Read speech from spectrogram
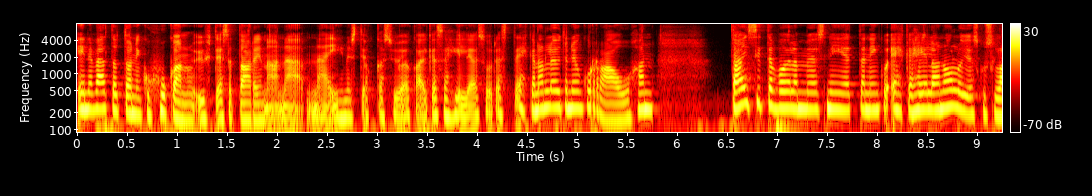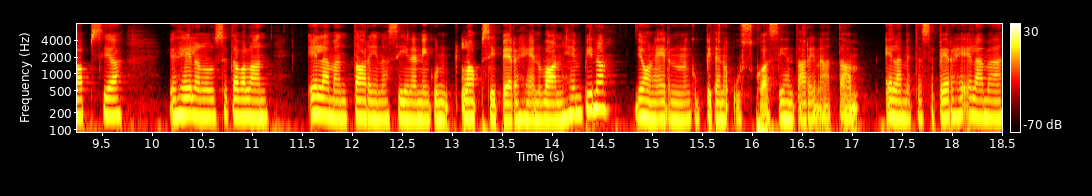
ei ne välttämättä ole niin kuin hukannut yhteistä tarinaa nämä, nämä ihmiset, jotka syö kaikessa hiljaisuudessa. Ehkä ne on löytänyt jonkun rauhan. Tai sitten voi olla myös niin, että niin kuin ehkä heillä on ollut joskus lapsia ja heillä on ollut se tavallaan elämän tarina siinä niin kuin lapsiperheen vanhempina, johon heidän on niin kuin pitänyt uskoa siihen tarinaan, että on elämme tässä perheelämää.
